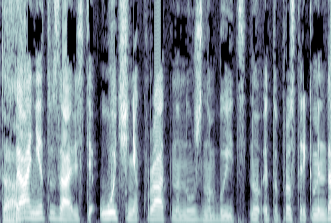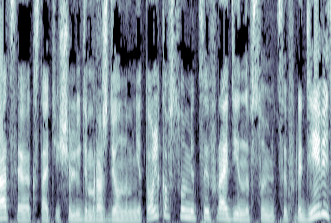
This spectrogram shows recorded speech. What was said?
Так. Да, нету зависти. Очень аккуратно нужно быть. Ну, это просто рекомендация, кстати, еще людям, рожденным не только в сумме цифры 1 и в сумме цифры 9,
